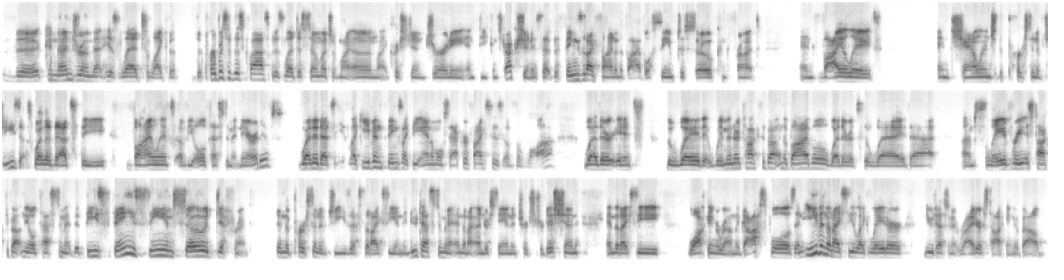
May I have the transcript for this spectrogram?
the conundrum that has led to like the, the purpose of this class but has led to so much of my own like christian journey and deconstruction is that the things that i find in the bible seem to so confront and violate and challenge the person of jesus whether that's the violence of the old testament narratives whether that's like even things like the animal sacrifices of the law whether it's the way that women are talked about in the bible whether it's the way that um, slavery is talked about in the old testament that these things seem so different than the person of Jesus that I see in the New Testament and that I understand in church tradition and that I see walking around the Gospels and even that I see like later New Testament writers talking about.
